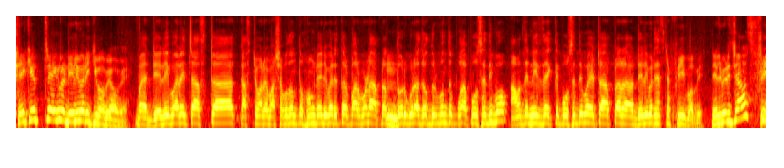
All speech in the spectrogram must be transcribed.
সেক্ষেত্রে এগুলো ডেলিভারি কীভাবে হবে? ভাই ডেলিভারি চার্জটা কাস্টমারের বাসা পর্যন্ত হোম ডেলিভারি তো পারব না। আপনার দোরগোড়া যতদূর পর্যন্ত পৌঁছে দিব। আমাদের নিজ দায়িত্বে পৌঁছে দিব। এটা আপনার ডেলিভারি চার্জটা ফ্রি পাবে। ডেলিভারি চার্জ ফ্রি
